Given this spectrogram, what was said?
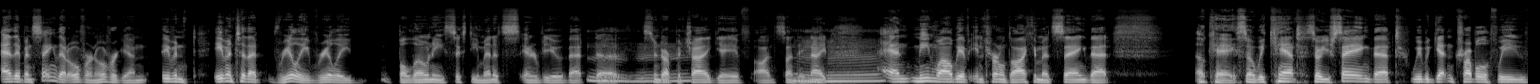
And they've been saying that over and over again, even even to that really, really baloney 60 minutes interview that uh, Mhm. Sundar Pichai gave on Sunday night. Mhm. And meanwhile, we have internal documents saying that, okay, so we can't. So you're saying that we would get in trouble if we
